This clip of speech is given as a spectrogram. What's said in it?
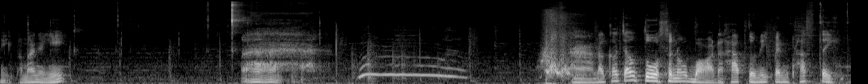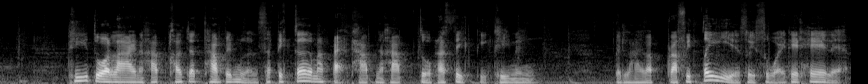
นี่ประมาณอย่างนี้อ่าอ่าแล้วก็เจ้าตัวสโนว์บอร์ดนะครับ ตัวนี้เป็นพลาสติกที่ตัวลายนะครับเขาจะทำเป็นเหมือนสติกเกอร์มาแปะทับนะครับ ตัวพลาสติกอีกทีหนึ่งเป็นลายแบบกราฟฟิตี้สวยๆ เท่ๆ เลยอะ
